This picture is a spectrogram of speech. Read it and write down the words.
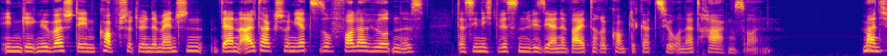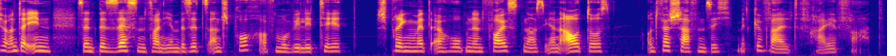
Ihnen gegenüber stehen kopfschüttelnde Menschen, deren Alltag schon jetzt so voller Hürden ist, dass sie nicht wissen, wie sie eine weitere Komplikation ertragen sollen. Manche unter ihnen sind besessen von ihrem Besitzanspruch auf Mobilität, springen mit erhobenen Fäusten aus ihren Autos und verschaffen sich mit Gewalt freie Fahrt.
